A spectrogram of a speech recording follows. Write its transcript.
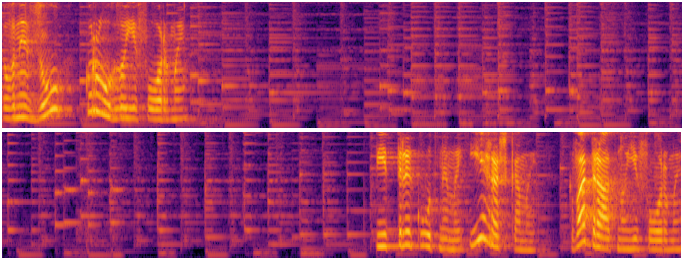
Внизу круглої форми. Під трикутними іграшками квадратної форми.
